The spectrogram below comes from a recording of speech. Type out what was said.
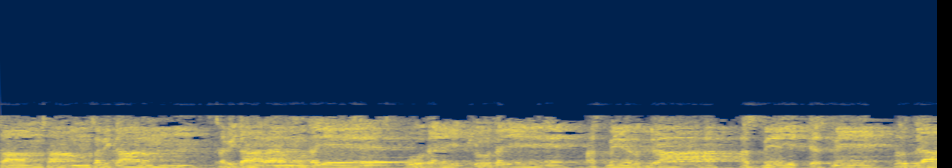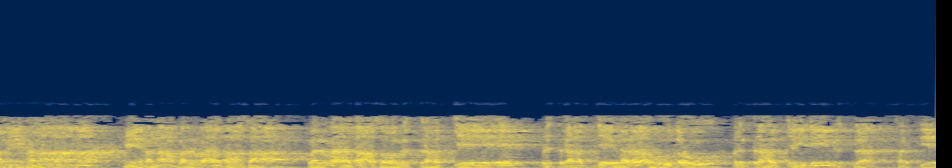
सांसाम् सवितारम् सवितारमूतये ऊतय इत्यूतये अस्मे रुद्राः अस्मे इत्यस्मे रुद्रा मेघना पर्वतासः पर्वतासो वृत्रहत्ये। वृत्रहत्ये भरभूतौ वृत्रहत्य इति वृत्रहत्ये।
